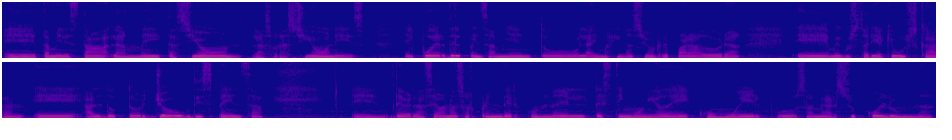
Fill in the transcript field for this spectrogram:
Eh, también está la meditación, las oraciones, el poder del pensamiento, la imaginación reparadora. Eh, me gustaría que buscaran eh, al doctor Joe Dispensa. de verdad se van a sorprender con el testimonio de cómo él pudo sanar su columna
